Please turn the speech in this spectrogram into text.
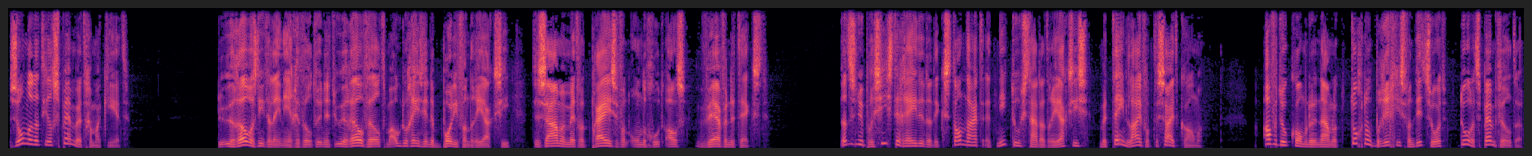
zonder dat hij als spam werd gemarkeerd. De URL was niet alleen ingevuld in het URL-veld, maar ook nog eens in de body van de reactie, tezamen met wat prijzen van ondergoed als wervende tekst. Dat is nu precies de reden dat ik standaard het niet toesta dat reacties meteen live op de site komen. Af en toe komen er namelijk toch nog berichtjes van dit soort door het spamfilter.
